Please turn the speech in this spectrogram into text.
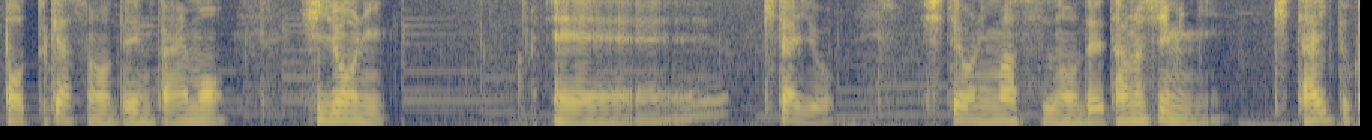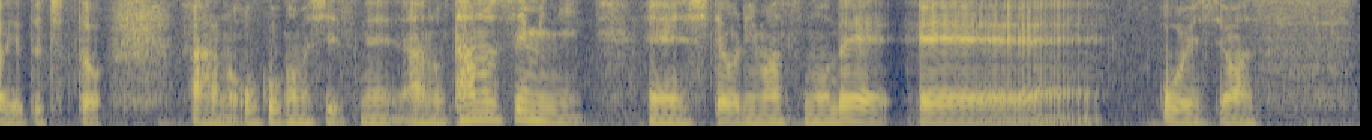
ポッドキャストの展開も非常に、えー、期待をしておりますので、楽しみに、期待とか言うとちょっと、あの、おこがましいですね。あの、楽しみに、えー、しておりますので、えー、応援してます。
